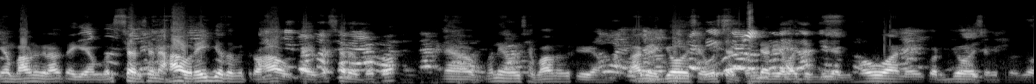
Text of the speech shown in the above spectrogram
એમ ભાવનગર આવતા ગયા વરસાદ છે ને હાવ રહી ગયો તો મિત્રો, હાવ કાંઈ વરસાદ જ હતો મને એવું છે ભાવનગર આગળ ગયો છે વરસાદ ભંડારીયા બાજુ બીજા મહુવા ને એક ગયો છે મિત્રો, જો.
